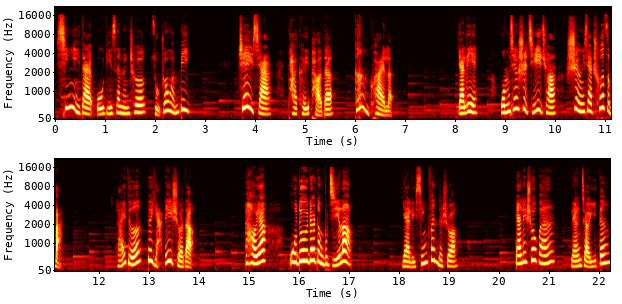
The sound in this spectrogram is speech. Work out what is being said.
新一代无敌三轮车组装完毕，这下它可以跑得更快了。雅丽。我们先试骑一圈，适应一下车子吧。”莱德对雅丽说道。“好呀，我都有点等不及了。”雅丽兴奋地说。雅丽说完，两脚一蹬，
